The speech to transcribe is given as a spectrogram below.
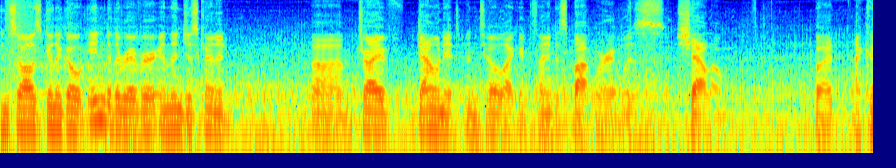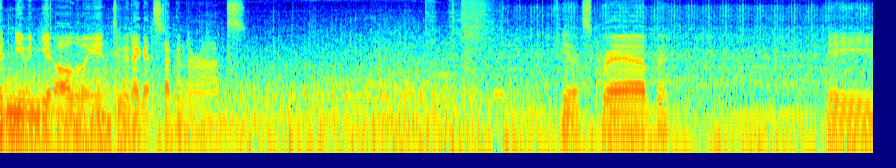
And so I was going to go into the river and then just kind of um, drive down it until I could find a spot where it was shallow. But I couldn't even get all the way into it. I got stuck in the rocks. Okay, let's grab a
